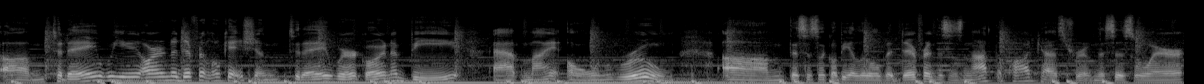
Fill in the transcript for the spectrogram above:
Um, today we are in a different location. Today we're going to be at my own room. Um, this is going to be a little bit different. This is not the podcast room. This is where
